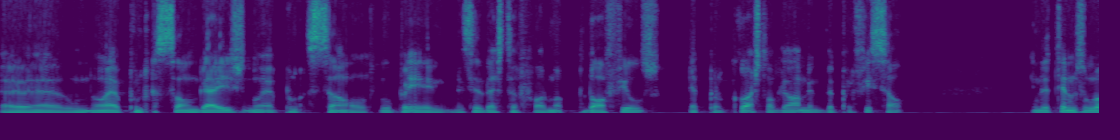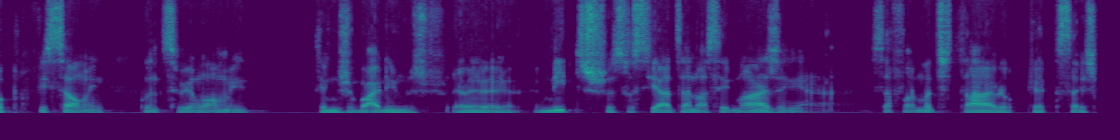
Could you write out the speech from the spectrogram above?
uh, não é porque são gays, não é porque são, desculpem dizer desta forma, pedófilos, é porque gostam realmente da profissão. Ainda temos uma profissão em que, quando se vê um homem, temos vários mitos associados à nossa imagem, à nossa forma de estar, ou o que quer que seja.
